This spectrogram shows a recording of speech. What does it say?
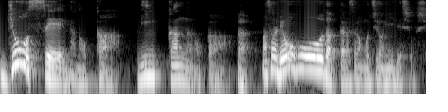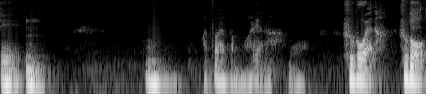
行政なのか民間なのか、はまあ、それ両方だったらそれはもちろんいいでしょうし、いうん、うん、あとはやっぱもうあれやな。もう富豪やな。富豪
